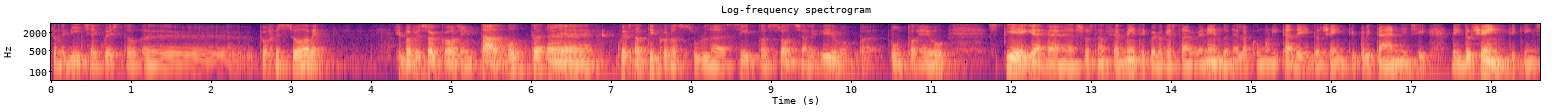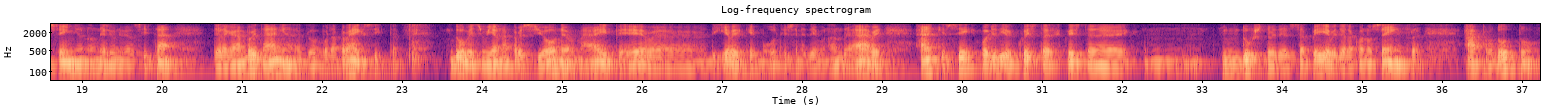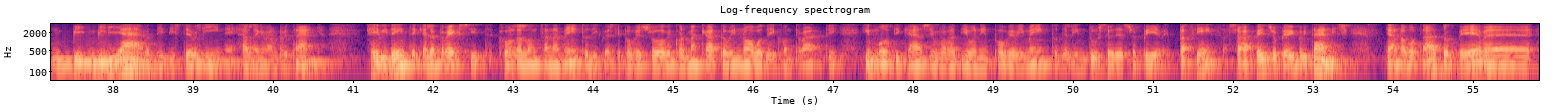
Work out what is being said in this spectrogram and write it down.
come dice questo eh, professore, il professor Colin Talbot, eh, questo articolo sul sito socialeurope.eu spiega eh, sostanzialmente quello che sta avvenendo nella comunità dei docenti britannici, dei docenti che insegnano nelle università della Gran Bretagna dopo la Brexit, dove vi è una pressione ormai per eh, dire che molti se ne devono andare, anche se, voglio dire, questa, questa mh, industria del sapere, della conoscenza, ha prodotto miliardi di sterline alla Gran Bretagna è evidente che la Brexit, con l'allontanamento di questi professori, col mancato rinnovo dei contratti, in molti casi vorrà dire un impoverimento dell'industria del sapere. Pazienza, sarà peggio per i britannici che hanno votato per eh,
